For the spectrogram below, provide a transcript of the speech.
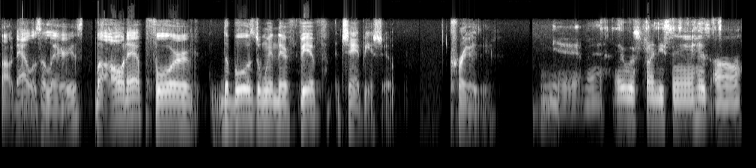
Thought that was hilarious. But all that for the Bulls to win their fifth championship. Crazy. Yeah, man, it was funny seeing his um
